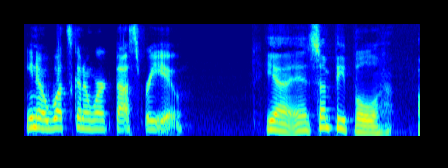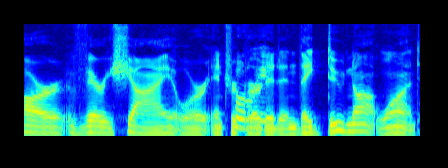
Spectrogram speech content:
you know what's going to work best for you. Yeah and some people are very shy or introverted totally. and they do not want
